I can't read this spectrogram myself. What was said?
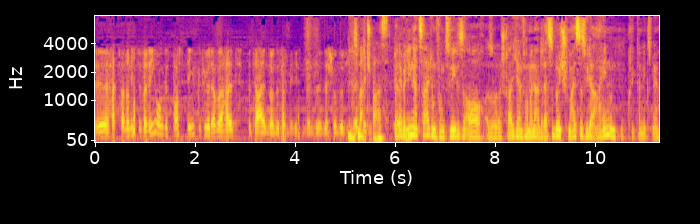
äh, hat zwar noch nicht zur Verringerung des Postdings geführt, aber halt bezahlen sollen sie es wenigstens, wenn sie das schon so die Das Welt macht schicken. Spaß. Bei der Berliner Zeitung funktioniert es auch. Also streiche ich einfach meine Adresse durch, schmeiß es wieder ein und krieg dann nichts mehr.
